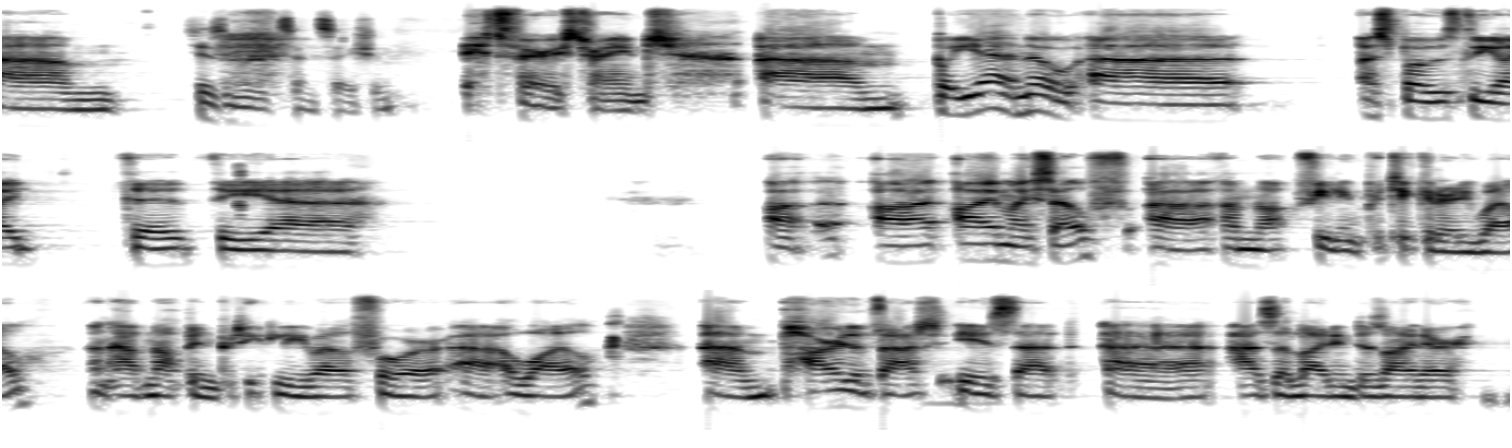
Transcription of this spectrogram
Um, Tis a weird sensation. It's very strange. Um, but yeah, no, uh, I suppose the, I, the, the, uh, I, I, I myself, uh, I'm not feeling particularly well and have not been particularly well for uh, a while. Um, part of that is that uh, as a lighting designer,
